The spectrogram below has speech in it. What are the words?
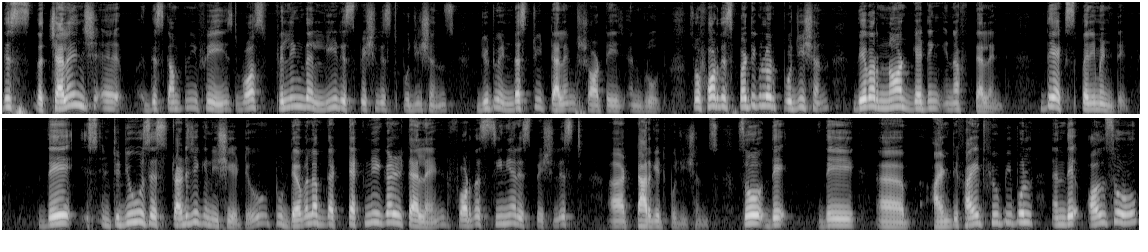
this the challenge uh, this company faced was filling the lead specialist positions due to industry talent shortage and growth. So, for this particular position they were not getting enough talent, they experimented they introduced a strategic initiative to develop the technical talent for the senior specialist uh, target positions. So, they, they uh, identified few people and they also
